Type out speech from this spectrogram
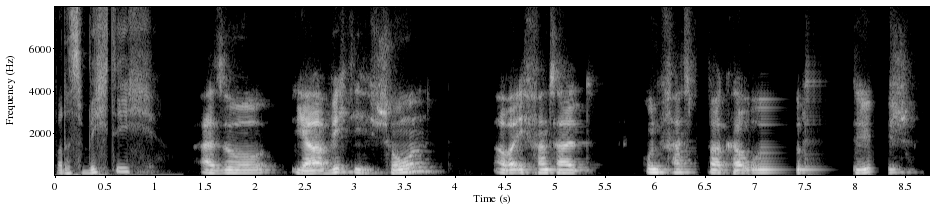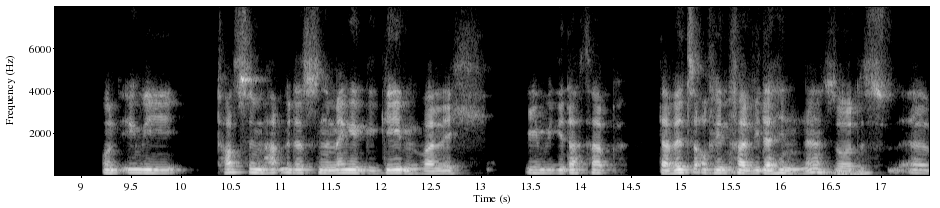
War das wichtig? Also ja, wichtig schon, aber ich fand es halt unfassbar chaotisch und irgendwie trotzdem hat mir das eine Menge gegeben, weil ich irgendwie gedacht habe, da willst du auf jeden Fall wieder hin. Ne? So, Mhm. das äh,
